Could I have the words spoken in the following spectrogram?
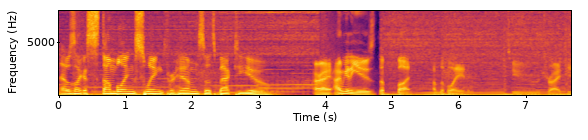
That was like a stumbling swing for him, so it's back to you. All right, I'm gonna use the butt of the blade to try to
